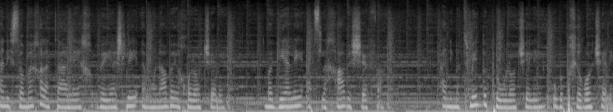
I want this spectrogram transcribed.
אני סומך על התהליך ויש לי אמונה ביכולות שלי. מגיע לי הצלחה ושפע. אני מתמיד בפעולות שלי ובבחירות שלי.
